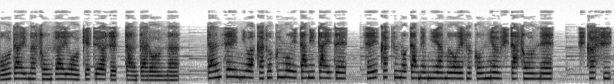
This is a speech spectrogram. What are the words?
膨大な損害を受けて焦ったんだろうな。男性には家族もいたみたいで、生活のためにやむを得ず混入したそうね。しかし、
